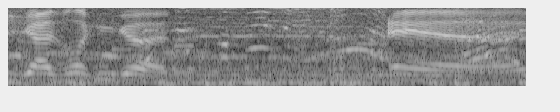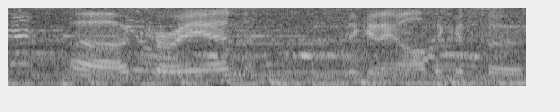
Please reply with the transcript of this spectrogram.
You guys looking good. And uh, Korean, they're getting all the good food.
